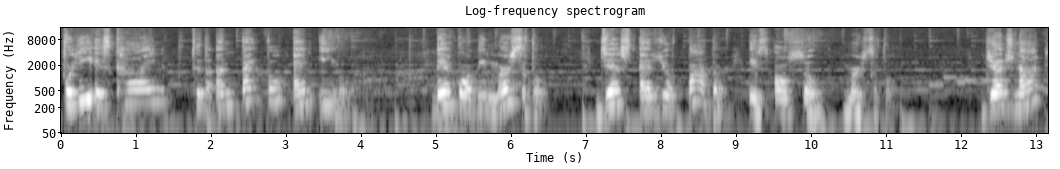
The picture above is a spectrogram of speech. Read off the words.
For he is kind to the unthankful and evil. Therefore, be merciful, just as your Father is also merciful. Judge not,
